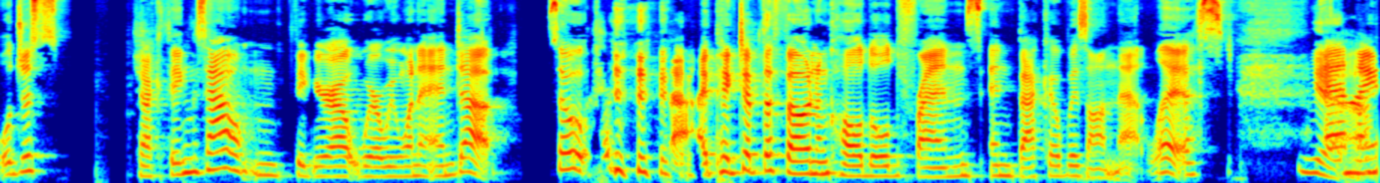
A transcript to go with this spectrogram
we'll just check things out and figure out where we want to end up. So yeah, I picked up the phone and called old friends, and Becca was on that list. Yeah. And I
